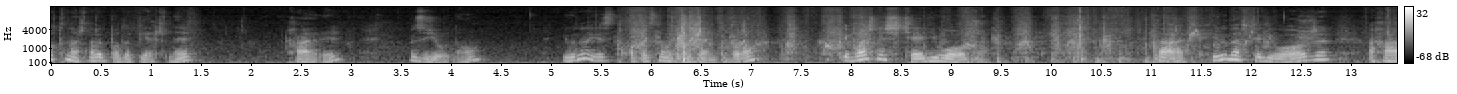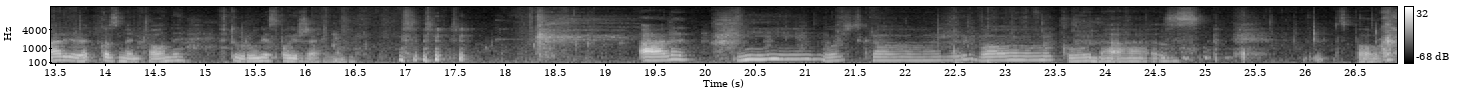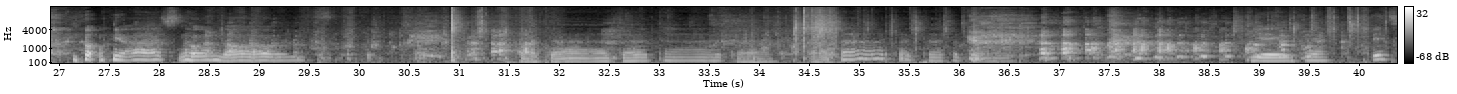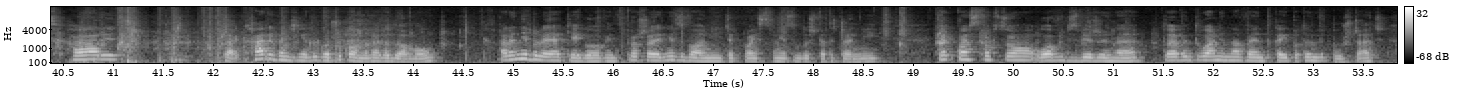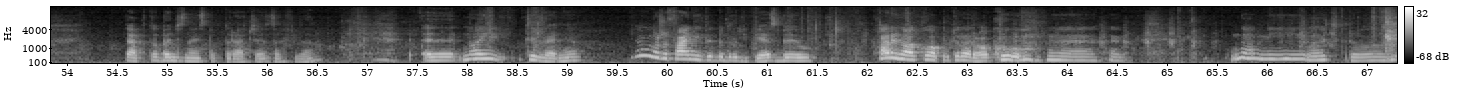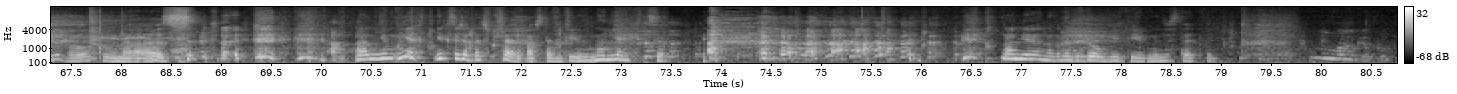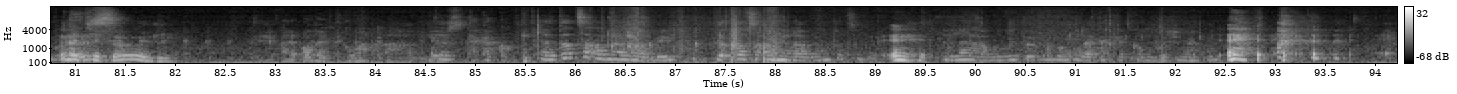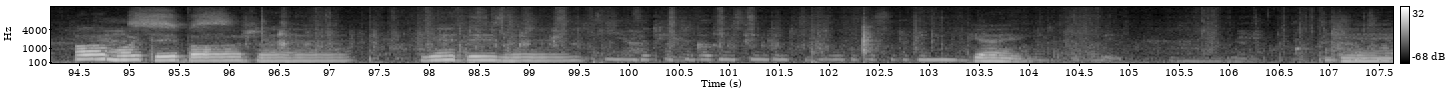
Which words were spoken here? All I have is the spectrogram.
Oto nasz nowy podopieczny, Harry, z Juną. Juna jest obecną rezydentką i właśnie ścieli łoże. Tak, Juna ścieli łoże, a Harry, lekko zmęczony, wtóruje spojrzeniem. Ale miłość krąży wokół nas. Spokojną, jasną noc. Ta, ta, ta, ta, ta, ta, ta, ta, ta, ta. Pięknie. Więc Harry... Tak, Harry będzie niedługo szukał nowego domu. Ale nie byle jakiego, więc proszę nie dzwonić, jak Państwo nie są doświadczeni. Jak Państwo chcą łowić zwierzynę, to ewentualnie na wędkę i potem wypuszczać. Tak, to będzie na inspektoracie za chwilę. Yy, No i tyle, nie? Może fajnie, gdyby drugi pies był. Harry ma około półtora roku. No miłość krąży wokół nas. No nie, nie, nie chcę się dać przerwać ten film, no nie chcę. No nie, no to będzie długi film, no niestety. Nie mogę po prostu. Będzie długi. Ale ona jak tego łapka, jest taka ko- Ale to co ona robi, to, to co oni robią, to co O mój Ty Boże, jedyny. Ja ze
